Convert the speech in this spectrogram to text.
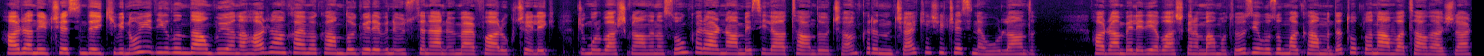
Harran ilçesinde 2017 yılından bu yana Harran Kaymakamlığı görevini üstlenen Ömer Faruk Çelik, Cumhurbaşkanlığının son kararnamesiyle atandığı Çankırı'nın Çerkeş ilçesine uğurlandı. Harran Belediye Başkanı Mahmut Özyavuz'un makamında toplanan vatandaşlar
